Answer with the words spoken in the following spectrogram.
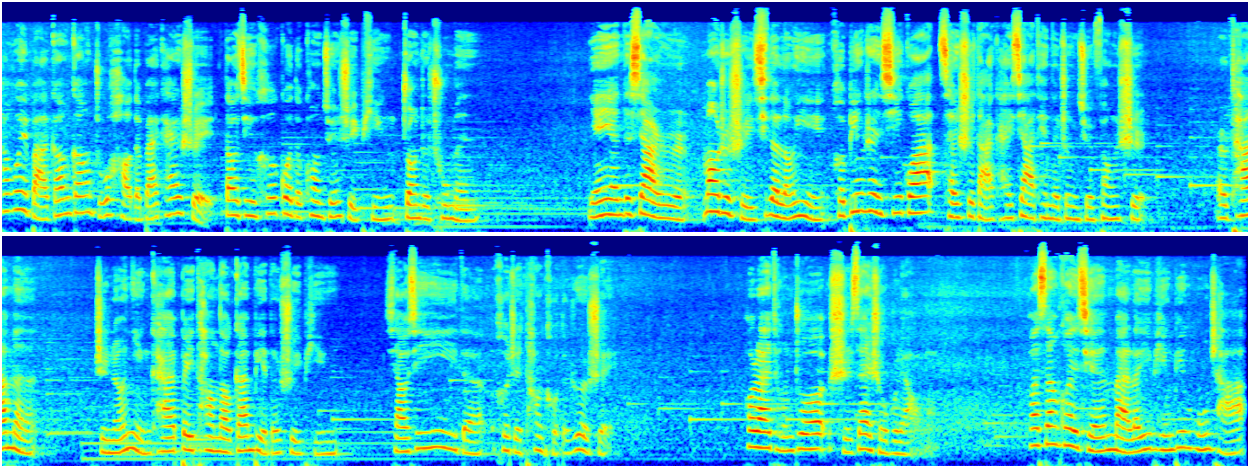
他会把刚刚煮好的白开水倒进喝过的矿泉水瓶，装着出门。炎炎的夏日，冒着水汽的冷饮和冰镇西瓜才是打开夏天的正确方式，而他们只能拧开被烫到干瘪的水瓶，小心翼翼地喝着烫口的热水。后来同桌实在受不了了，花三块钱买了一瓶冰红茶，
